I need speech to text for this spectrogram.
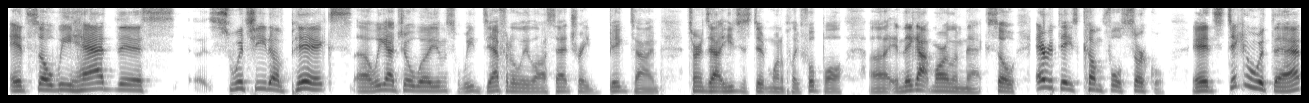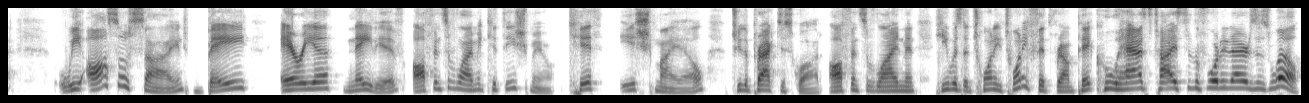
And so we had this switching of picks. Uh, we got Joe Williams. We definitely lost that trade big time. Turns out he just didn't want to play football. Uh, and they got Marlon Mack. So everything's come full circle. And sticking with that, we also signed Bay Area native offensive lineman Keith Ismael. Keith Ismael to the practice squad. Offensive lineman. He was a 2020 fifth round pick who has ties to the 49ers as well.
